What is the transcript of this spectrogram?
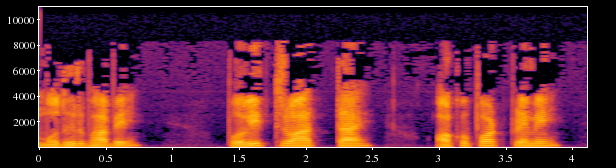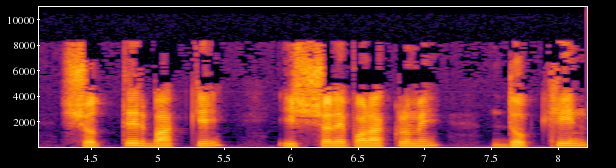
মধুরভাবে, পবিত্র আত্মায়, অকপট প্রেমে, সত্যের বাক্যে, ঈশ্বরে পরাক্রমে, দক্ষিণ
